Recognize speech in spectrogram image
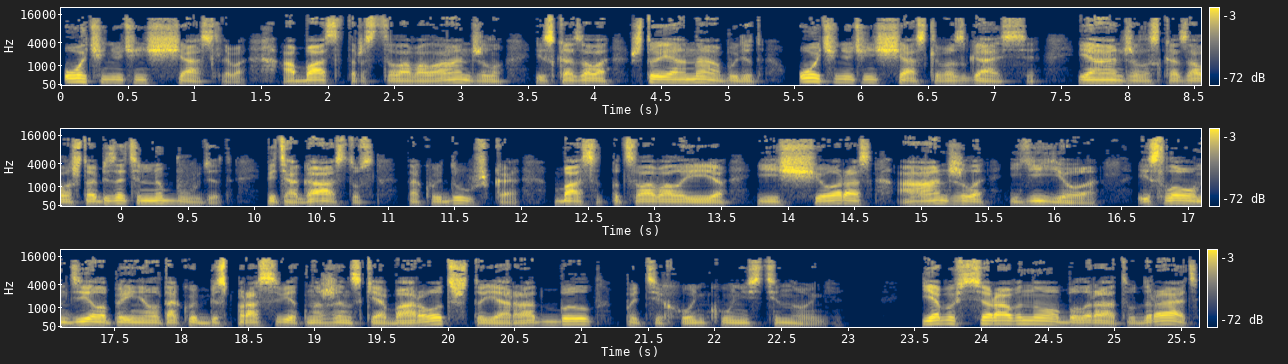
очень-очень счастлива. А Бассет расцеловала Анжелу и сказала, что и она будет очень-очень счастлива с Гасси. И Анжела сказала, что обязательно будет, ведь Агастус такой душка. Бассет поцеловала ее еще раз, а Анжела — ее. И словом, дело приняло такой беспросветно женский оборот, что я рад был потихоньку унести ноги. Я бы все равно был рад удрать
